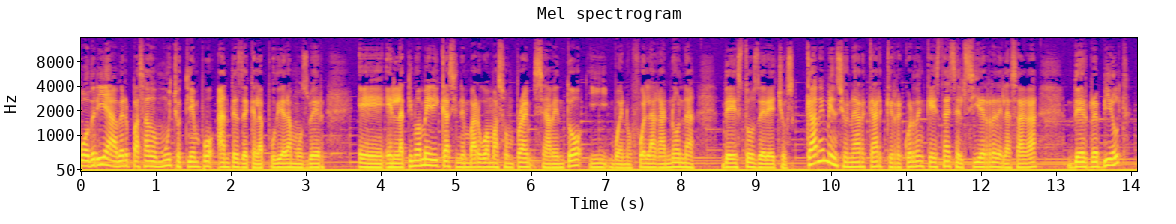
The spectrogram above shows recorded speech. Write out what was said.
podría haber pasado mucho tiempo antes de que la pudiéramos ver eh, en Latinoamérica, sin embargo Amazon Prime se aventó y bueno, fue la ganona de estos derechos. Cabe mencionar, Car, que recuerden que esta es el cierre de la saga de Rebuild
